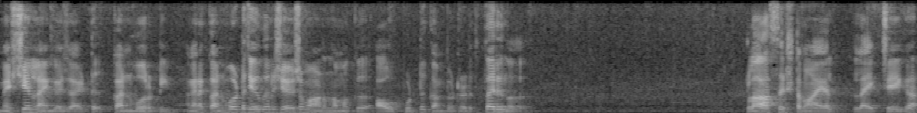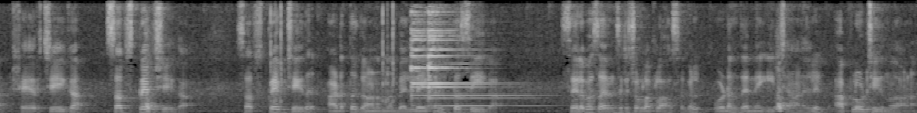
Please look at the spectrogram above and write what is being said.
മെഷീൻ ലാംഗ്വേജ് ആയിട്ട് കൺവേർട്ട് ചെയ്യും. അങ്ങനെ കൺവേർട്ട് ചെയ്തതിന് ശേഷമാണ് നമുക്ക് ഔട്ട്പുട്ട് കമ്പ്യൂട്ടർ എടുത്ത് തരുന്നത്. ക്ലാസ് ഇഷ്ടമായാൽ ലൈക്ക് ചെയ്യുക ഷെയർ ചെയ്യുക സബ്സ്ക്രൈബ് ചെയ്യുക. സബ്സ്ക്രൈബ് ചെയ്ത് അടുത്ത് കാണുന്ന ബെല്ലൈക്കൺ പ്രസ് ചെയ്യുക. സിലബസ് അനുസരിച്ചുള്ള ക്ലാസ്സുകൾ ഉടൻ തന്നെ ഈ ചാനലിൽ അപ്ലോഡ് ചെയ്യുന്നതാണ്.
